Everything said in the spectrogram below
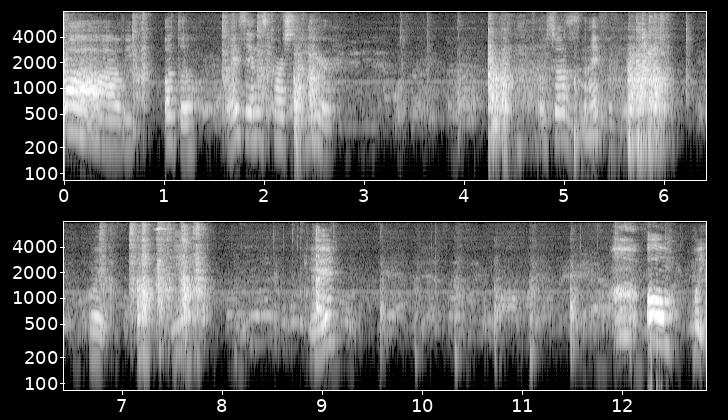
Ah, we, what the? Why is Anna's car still here? Oh, he still has his knife in here. Wait, see? Dude? Oh, wait.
